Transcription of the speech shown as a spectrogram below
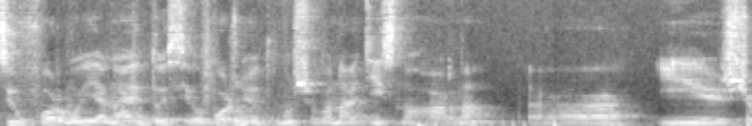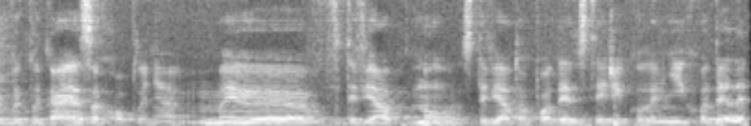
Цю форму я навіть досі обожнюю, тому що вона дійсно гарна е- і що викликає захоплення. Ми в 9, ну, з 9 по 11 рік, коли в ній ходили,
